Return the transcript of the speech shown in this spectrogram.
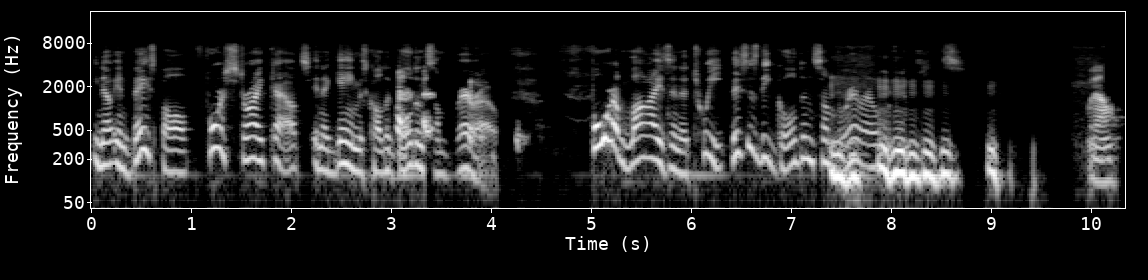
you know, in baseball, four strikeouts in a game is called a golden sombrero. Four lies in a tweet. This is the golden sombrero of tweets. Well,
